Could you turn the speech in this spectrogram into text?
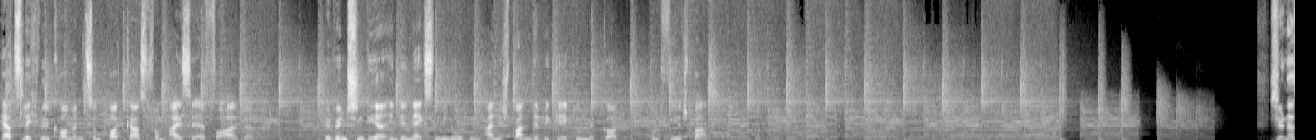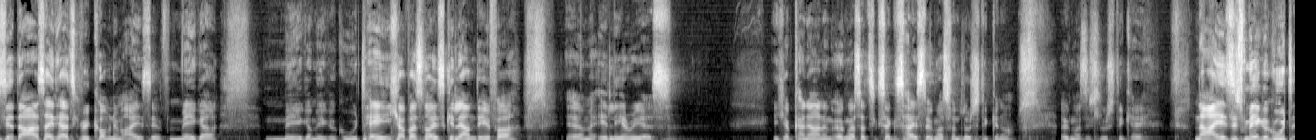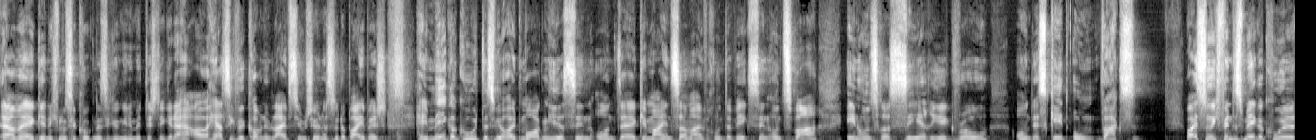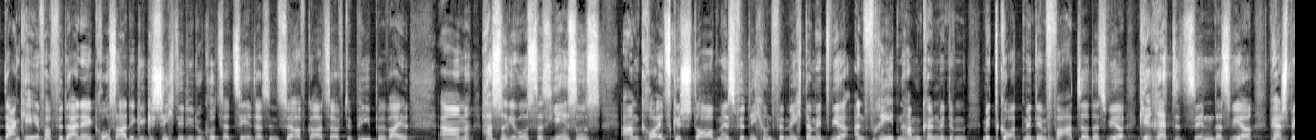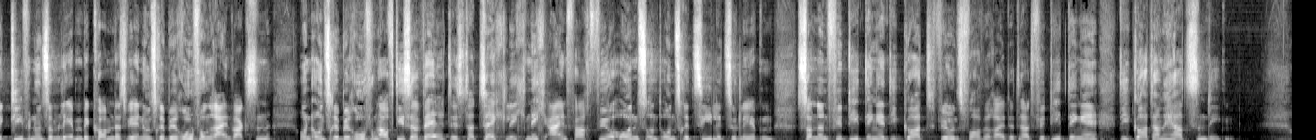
Herzlich willkommen zum Podcast vom ICF Vorarlberg. Wir wünschen dir in den nächsten Minuten eine spannende Begegnung mit Gott und viel Spaß. Schön, dass ihr da seid. Herzlich willkommen im ICF. Mega, mega, mega gut. Hey, ich habe was Neues gelernt, Eva. Ähm, Illyrius. Ich habe keine Ahnung. Irgendwas hat sie gesagt, es heißt irgendwas von lustig, genau. Irgendwas ist lustig, hey. Nein, es ist mega gut. Ähm, ich muss hier gucken, dass ich irgendwie in der Mitte stehe. Herzlich willkommen im Livestream. Schön, dass du dabei bist. Hey, mega gut, dass wir heute Morgen hier sind und äh, gemeinsam einfach unterwegs sind. Und zwar in unserer Serie Grow. Und es geht um Wachsen. Weißt du, ich finde es mega cool. Danke, Eva, für deine großartige Geschichte, die du kurz erzählt hast in Serve God, Serve the People. Weil ähm, hast du gewusst, dass Jesus am Kreuz gestorben ist für dich und für mich, damit wir einen Frieden haben können mit, dem, mit Gott, mit dem Vater, dass wir gerettet sind, dass wir Perspektive in unserem Leben bekommen, dass wir in unsere Berufung reinwachsen. Und unsere Berufung auf dieser Welt ist tatsächlich nicht einfach für uns und unsere Ziele zu leben, sondern für die Dinge, die Gott für uns vorbereitet vorbereitet hat für die Dinge, die Gott am Herzen liegen.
